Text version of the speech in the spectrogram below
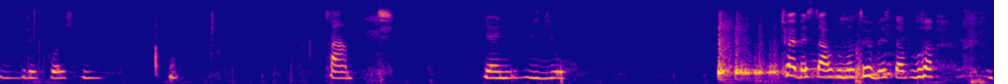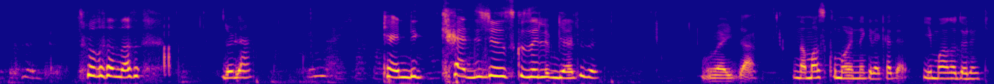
Direkt başlayayım. Tamam. Yani video. Tövbe estağfurullah, tövbe estağfurullah. Dur lan. Kendi, kendi şahıs kuzenim geldi de. Güzel. Namaz kılma oyununa gerek hadi. İmana dönek.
